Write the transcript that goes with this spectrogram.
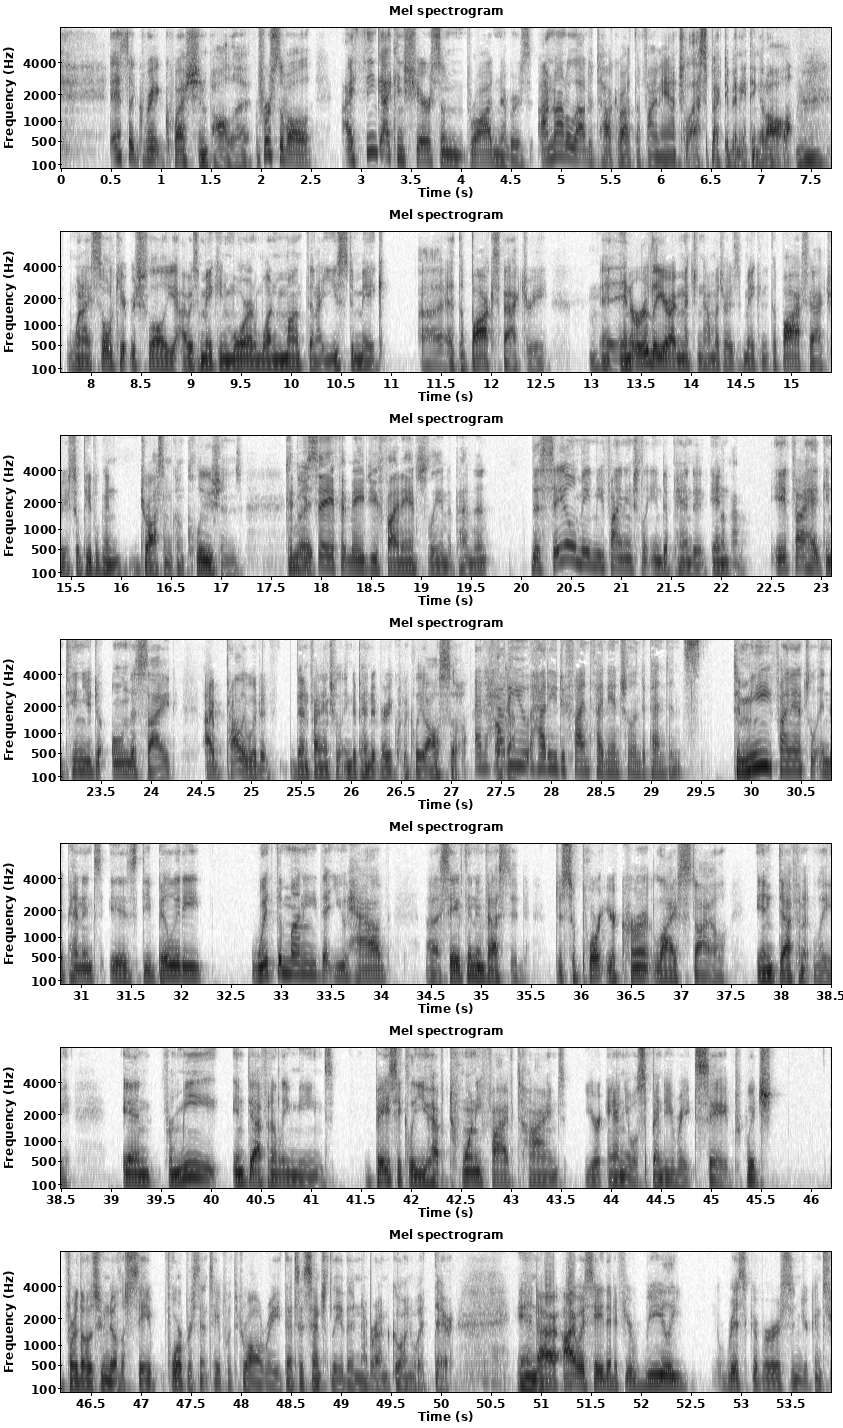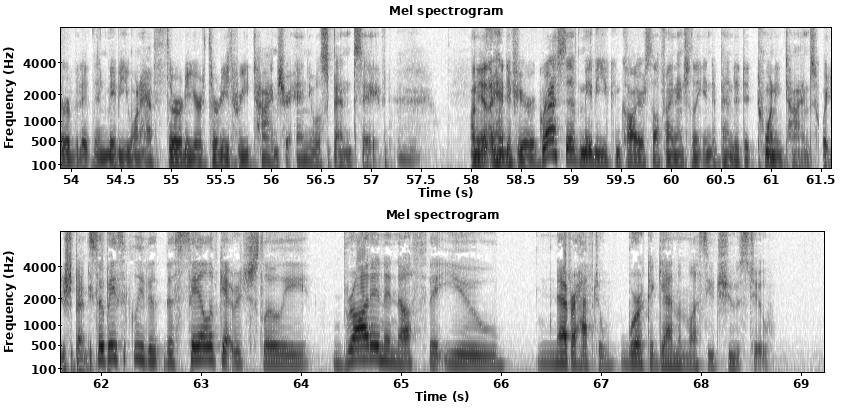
that's a great question, Paula. First of all, I think I can share some broad numbers. I'm not allowed to talk about the financial aspect of anything at all. Mm-hmm. When I sold Get Rich Slowly, I was making more in one month than I used to make uh, at the box factory. Mm-hmm. And earlier, I mentioned how much I was making at the box factory, so people can draw some conclusions. Can but you say if it made you financially independent? The sale made me financially independent. And okay. If I had continued to own the site, I probably would have been financially independent very quickly also. And how okay. do you how do you define financial independence? To me, financial independence is the ability with the money that you have uh, saved and invested to support your current lifestyle indefinitely. And for me, indefinitely means basically you have 25 times your annual spending rate saved, which for those who know the safe 4% safe withdrawal rate, that's essentially the number I'm going with there. Okay. And I, I would say that if you're really risk averse and you're conservative, then maybe you want to have 30 or 33 times your annual spend saved. Mm-hmm. On the other hand, if you're aggressive, maybe you can call yourself financially independent at 20 times what you're spending. So basically, the, the sale of Get Rich Slowly brought in enough that you never have to work again unless you choose to.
